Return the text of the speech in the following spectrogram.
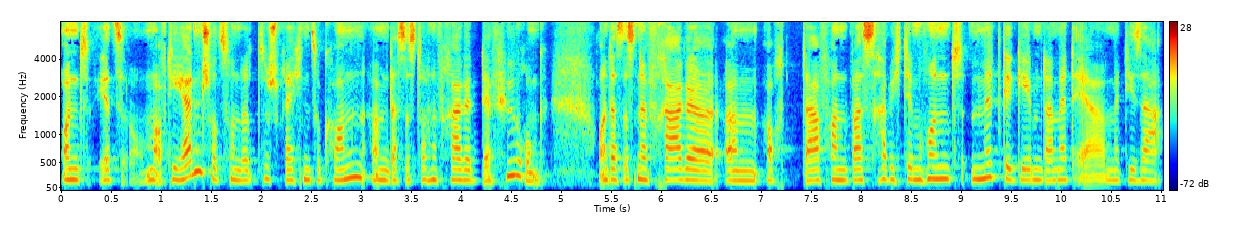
und jetzt, um auf die Herdenschutzhunde zu sprechen zu kommen, ähm, das ist doch eine Frage der Führung. Und das ist eine Frage ähm, auch davon, was habe ich dem Hund mitgegeben, damit er mit dieser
